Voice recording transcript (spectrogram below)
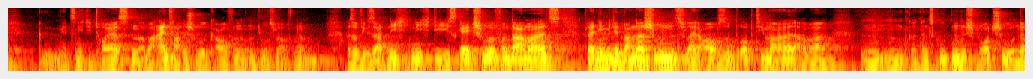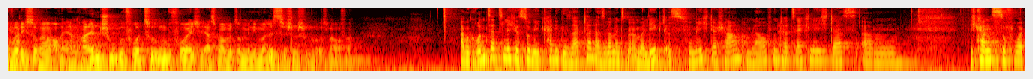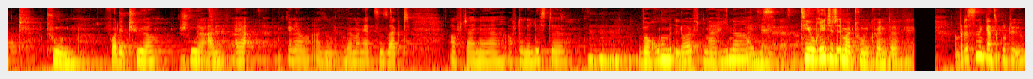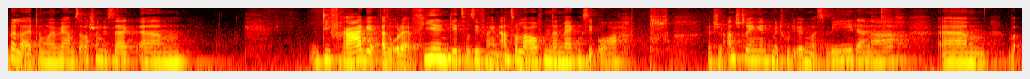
jetzt nicht die teuersten, aber einfache Schuhe kaufen und loslaufen. Ne? Also wie gesagt, nicht, nicht die Skateschuhe von damals, vielleicht nicht mit den Wanderschuhen, ist vielleicht auch suboptimal, aber einen, einen ganz guten Sportschuh. Und da ja. würde ich sogar auch eher einen Hallenschuh bevorzugen, bevor ich erstmal mit so einem minimalistischen Schuh loslaufe. Aber grundsätzlich ist so, wie Kadi gesagt hat, also wenn man jetzt mal überlegt, ist für mich der Charme am Laufen tatsächlich, dass ähm, ich kann es sofort tun. Vor der Tür, Schuhe an. Ja, genau. Also wenn man jetzt so sagt, auf deine, auf deine Liste, warum läuft Marina, weil sie es theoretisch immer tun könnte. Aber das ist eine ganz gute Überleitung, weil wir haben es auch schon gesagt, ähm, die Frage, also oder vielen geht so, sie fangen an zu laufen, dann merken sie, oh, pff, ganz schön anstrengend, mir tut irgendwas weh danach. Ähm,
